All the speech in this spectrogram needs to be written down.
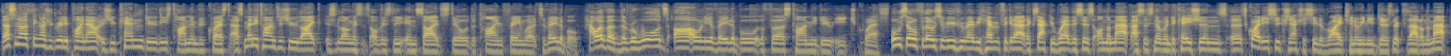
That's another thing I should really point out is you can do these time limited quests as many times as you like as long as it's obviously inside still the time frame where it's available. However, the rewards are only available the first time you do each quest. Also, for those of you who maybe haven't figured out exactly where this is on the map as there's no indications, uh, it's quite easy. You can actually see the writing. All you need to do is look for that on the map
